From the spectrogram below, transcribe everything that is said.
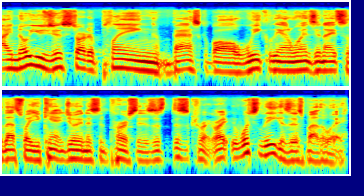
i know you just started playing basketball weekly on wednesday nights so that's why you can't join us in person. Is this this is correct right? Which league is this by the way?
